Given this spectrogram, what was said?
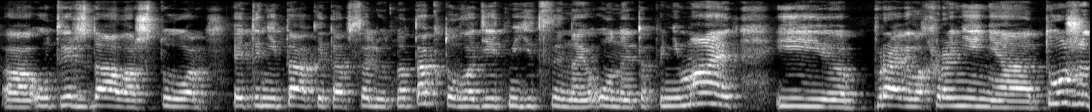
э, утверждала, что это не так, это абсолютно так. Кто владеет медициной, он это понимает, и правила хранения тоже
